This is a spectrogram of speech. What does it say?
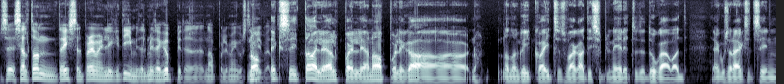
see, sealt on teistel Premier League'i tiimidel midagi õppida Napoli mängust no eks Itaalia jalgpall ja Napoli ka noh, nad on kõik kaitses väga distsiplineeritud ja tugevad ja kui sa rääkisid siin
